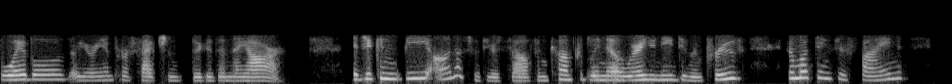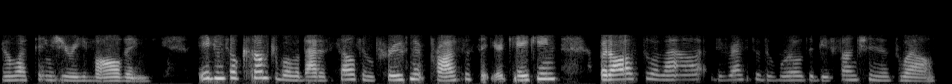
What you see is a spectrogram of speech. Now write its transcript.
foibles or your imperfections bigger than they are. That you can be honest with yourself and comfortably know where you need to improve and what things are fine and what things you're evolving. You can feel comfortable about a self improvement process that you're taking, but also allow the rest of the world to be functioning as well.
